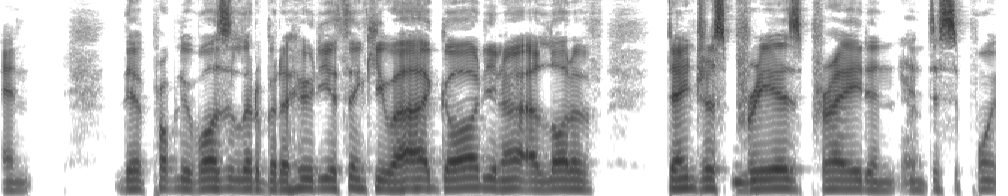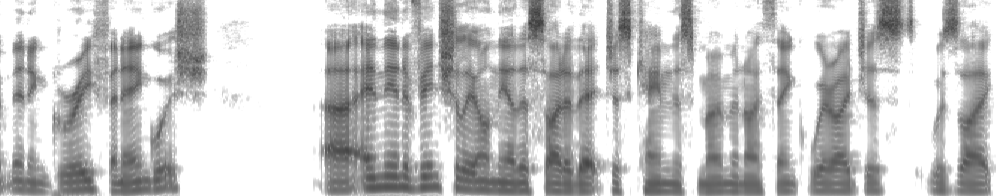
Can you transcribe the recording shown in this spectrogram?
and there probably was a little bit of who do you think you are, God? You know, a lot of dangerous mm. prayers prayed and, yeah. in disappointment and grief and anguish. Uh, and then eventually on the other side of that just came this moment, I think, where I just was like,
